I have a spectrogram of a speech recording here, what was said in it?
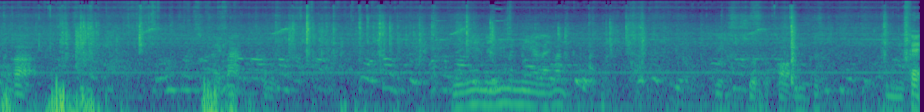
แล้วก็ไฟบ้านในนี้ในนี้มันมีอะไรบ้างส่วนประกอบมันก็ ใกล้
